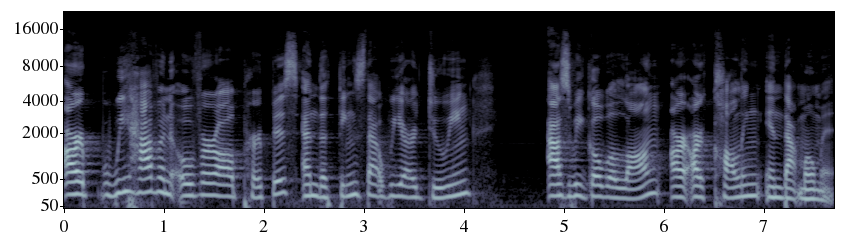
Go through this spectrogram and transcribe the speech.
our we have an overall purpose, and the things that we are doing as we go along are our calling in that moment.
